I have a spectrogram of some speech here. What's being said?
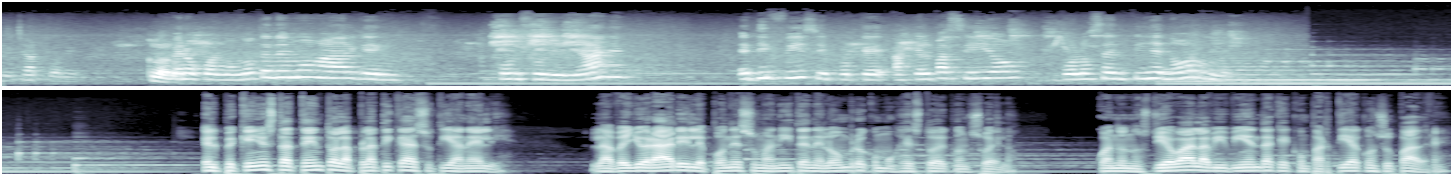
luchar por él. Pero cuando no tenemos a alguien con su linaje, es difícil porque aquel vacío vos lo sentís enorme. El pequeño está atento a la plática de su tía Nelly. La ve llorar y le pone su manita en el hombro como gesto de consuelo. Cuando nos lleva a la vivienda que compartía con su padre,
